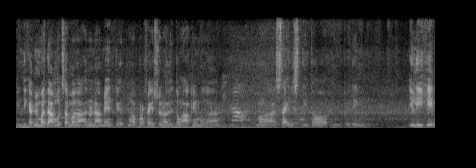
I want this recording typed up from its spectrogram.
Hindi kami madamot sa mga ano namin, kahit mga professional itong aking mga mga stylist dito, hindi pwedeng ilihim.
